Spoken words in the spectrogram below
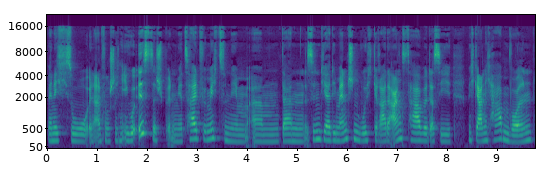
wenn ich so in Anführungsstrichen egoistisch bin, mir Zeit für mich zu nehmen, ähm, dann sind ja die Menschen, wo ich gerade Angst habe, dass sie mich gar nicht haben wollen,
